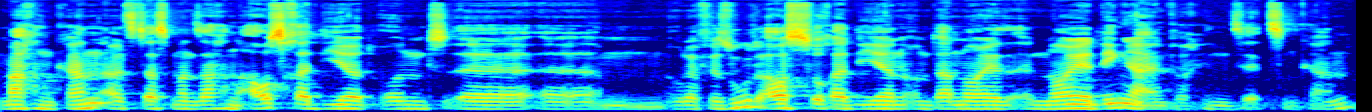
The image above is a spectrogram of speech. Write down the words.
machen kann, als dass man Sachen ausradiert und äh, ähm, oder versucht auszuradieren und dann neue, neue Dinge einfach hinsetzen kann.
